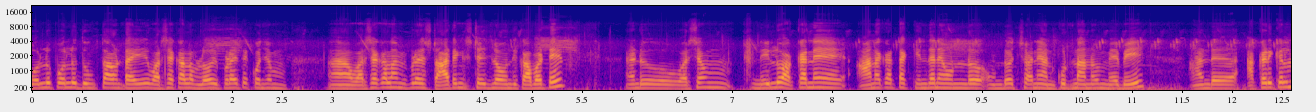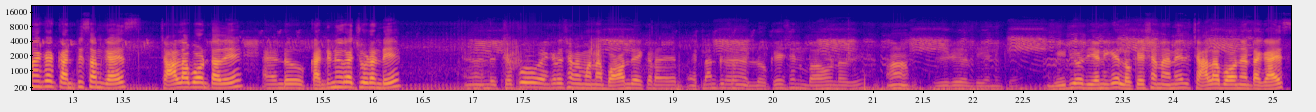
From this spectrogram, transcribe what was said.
పొల్లు పొల్లు దుంకుతూ ఉంటాయి వర్షాకాలంలో. ఇప్పుడైతే కొంచెం వర్షాకాలం ఇప్పుడే స్టార్టింగ్ స్టేజ్లో ఉంది కాబట్టి. అండ్ వర్షం నీళ్ళు అక్కడనే ఆనకట్ట కిందనే ఉండ ఉండొచ్చు అని అనుకుంటున్నాను మేబీ అండ్ అక్కడికి వెళ్ళినాక కనిపిస్తాను గాయస్ చాలా బాగుంటుంది. అండ్ కంటిన్యూగా చూడండి. అండ్ చెప్పు వెంకటేశం ఏమన్నా బాగుంది ఇక్కడ? ఎట్లా అనిపిస్తుంది లొకేషన్ బాగుండదు. ఆ, వీడియోలు తీయడానికి వీడియో తీయనికే లొకేషన్ అనేది చాలా బాగుందంట గాయస్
